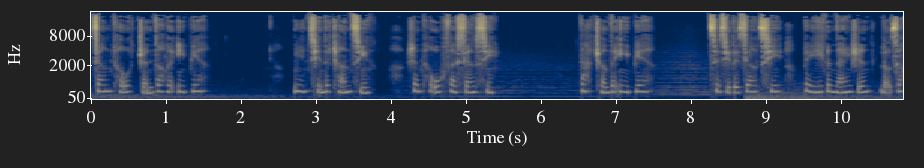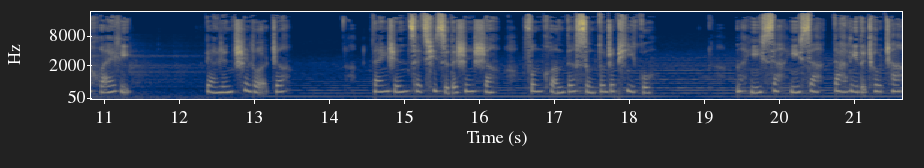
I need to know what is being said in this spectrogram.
将头转到了一边，面前的场景让他无法相信。大床的一边，自己的娇妻被一个男人搂在怀里，两人赤裸着，男人在妻子的身上疯狂的耸动着屁股，那一下一下大力的抽插，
